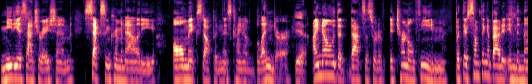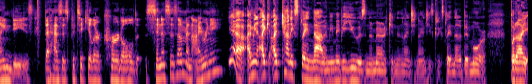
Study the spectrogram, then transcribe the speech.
media saturation, sex and criminality, all mixed up in this kind of blender. Yeah. I know that that's a sort of eternal theme, but there's something about it in the 90s that has this particular curdled cynicism and irony. Yeah, I mean, I, I can't explain that. I mean, maybe you as an American in the 1990s could explain that a bit more. But I,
